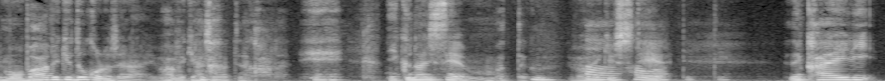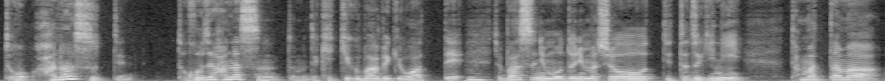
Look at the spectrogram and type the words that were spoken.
もうバーベキューどころじゃない。バーベキュー始まってなんか え？ー肉なじせん全く。バーベキューして、で帰りど話すってどこで話すの？と思って結局バーベキュー終わって、じゃあバスに戻りましょうって言った時にたまたま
